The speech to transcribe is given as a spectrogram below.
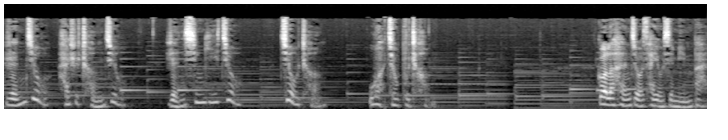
人旧还是成就？人心依旧，旧城，我就不成。过了很久才有些明白，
